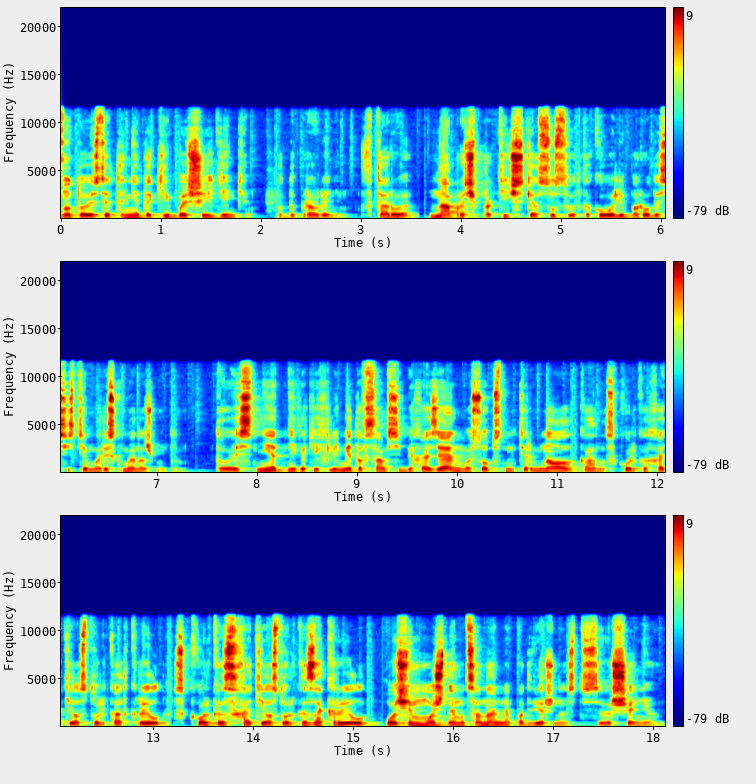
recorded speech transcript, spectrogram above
Ну, то есть это не такие большие деньги под управлением. Второе. Напрочь практически отсутствует какого-либо рода система риск-менеджмента. То есть нет никаких лимитов, сам себе хозяин, мой собственный терминал, сколько хотел, столько открыл, сколько хотел, столько закрыл. Очень мощная эмоциональная подверженность совершению.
